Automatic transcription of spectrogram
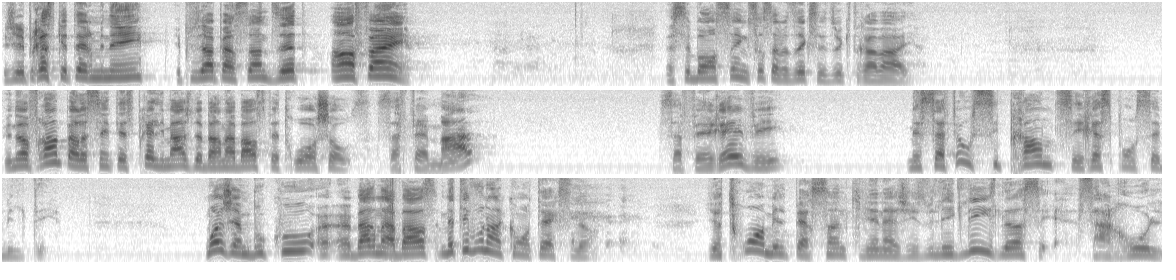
J'ai presque terminé et plusieurs personnes disent Enfin C'est bon signe, ça, ça veut dire que c'est Dieu qui travaille. Une offrande par le Saint-Esprit à l'image de Barnabas fait trois choses. Ça fait mal, ça fait rêver mais ça fait aussi prendre ses responsabilités. Moi, j'aime beaucoup un, Barnabas. Mettez-vous dans le contexte, là. Il y a 3000 personnes qui viennent à Jésus. L'Église, là, ça roule.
